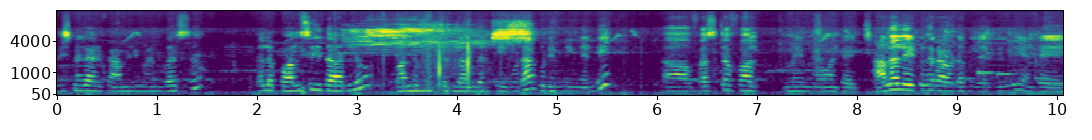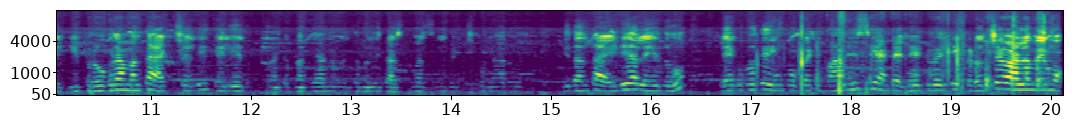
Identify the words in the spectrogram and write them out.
కృష్ణ గారి ఫ్యామిలీ మెంబర్స్ వాళ్ళ పాలసీదారులు బంధుమిత్రులందరికీ కూడా గుడ్ ఈవినింగ్ అండి. ఫస్ట్ ఆఫ్ ఆల్ మేము అంటే చాలా లేటుగా రావడం జరిగింది. అంటే ఈ ప్రోగ్రామ్ అంతా యాక్చువల్లీ తెలియదు. అంటే మధ్యాహ్నం ఎంతమంది కస్టమర్స్ని పిలుచుకున్నారు. ఇదంతా ఐడియా లేదు. లేకపోతే ఇంకొకటి మానేసి అంటే లేట్ వెళ్ళి ఇక్కడ వచ్చే వాళ్ళమేమో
